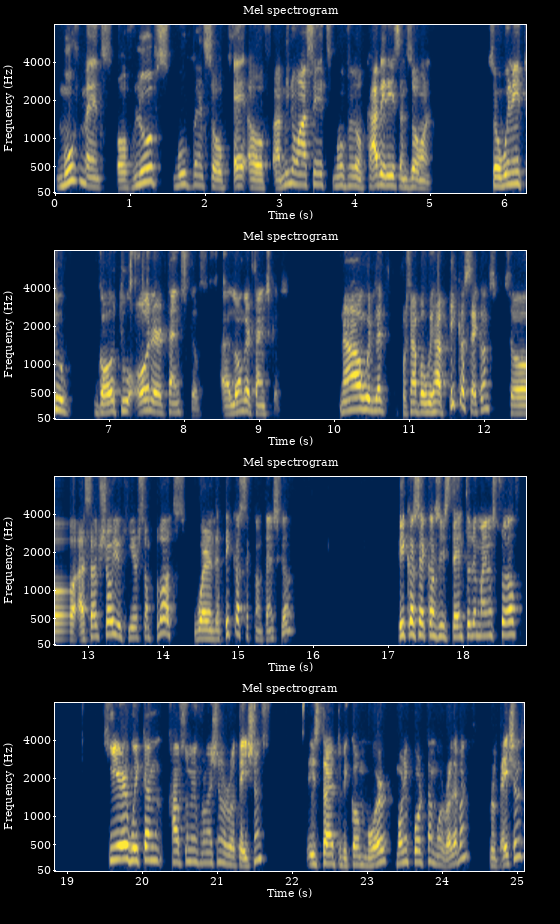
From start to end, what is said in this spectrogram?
movements of loops, movements of, eh, of amino acids, movements of cavities, and so on. So we need to go to other timescales, uh, longer timescales. Now we let, for example, we have picoseconds. So as I've shown you here, some plots where in the picosecond timescale, picoseconds is 10 to the minus 12. Here we can have some information on rotations. It's starting to become more, more important, more relevant. Rotations,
